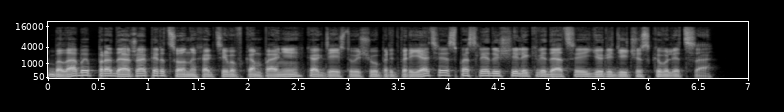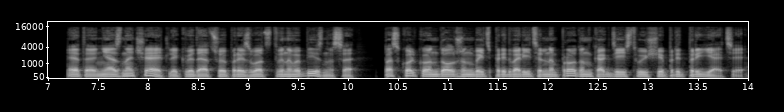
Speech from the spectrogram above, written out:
была бы продажа операционных активов компании как действующего предприятия с последующей ликвидацией юридического лица. Это не означает ликвидацию производственного бизнеса, поскольку он должен быть предварительно продан как действующее предприятие.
